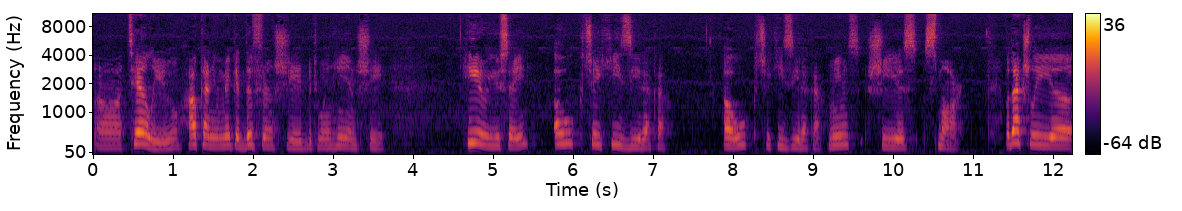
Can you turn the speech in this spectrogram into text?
uh, tell you how can you make a differentiate between he and she. Here you say أو كتشيكي زيركا أو كتشيكي زيركا means she is smart. But actually uh,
